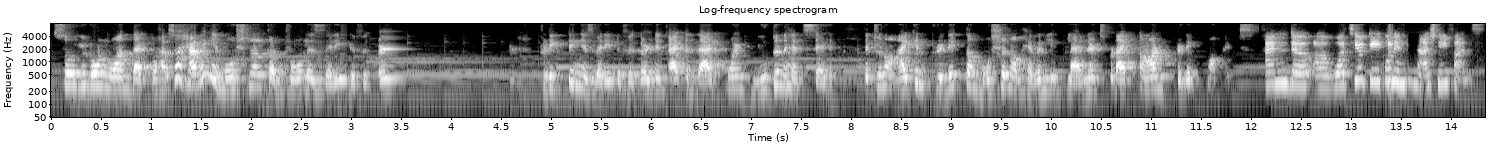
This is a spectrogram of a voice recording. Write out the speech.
so you don't want that to happen. So having emotional control is very difficult. Predicting is very difficult. In fact, at that point, Newton had said that you know I can predict the motion of heavenly planets, but I can't predict markets. And uh, uh, what's your take on international funds?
